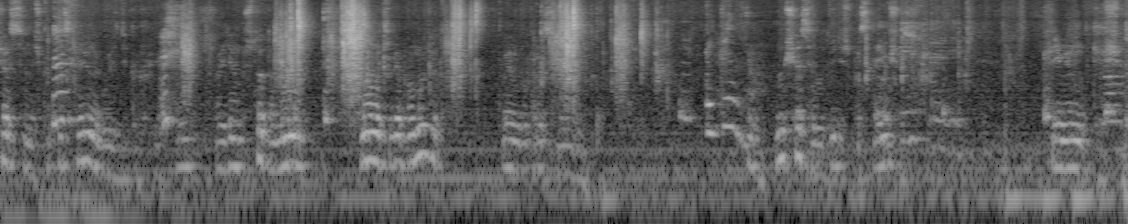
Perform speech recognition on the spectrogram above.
Сейчас, сыночка, постою на гвоздиках. Пойдем. Что там, мама? Мама тебе поможет в твоем вопросе? А, ну, сейчас я вот видишь, постою сейчас. Три минутки еще.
